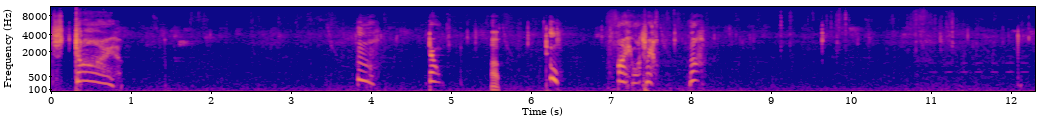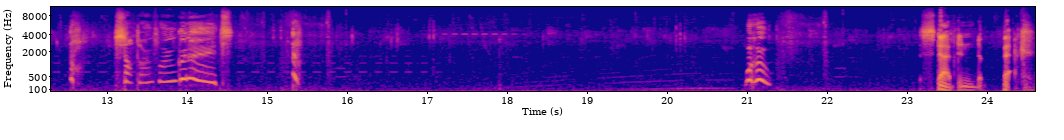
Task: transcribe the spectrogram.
Just die. Mm, don't. Up. Ooh. Oh, he wants me. Oh, stop throwing grenades. Woohoo! Stabbed in the back.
